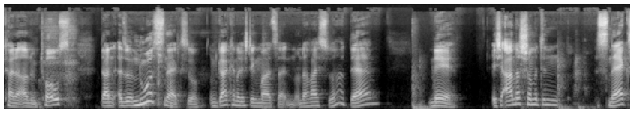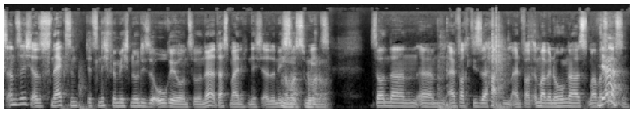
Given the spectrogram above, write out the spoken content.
keine Ahnung, Toast. Dann, also nur Snacks, so. Und gar keine richtigen Mahlzeiten. Und da weißt du, ah, damn. Nee. Ich ahne das schon mit den Snacks an sich. Also Snacks sind jetzt nicht für mich nur diese Oreo und so, ne? Das meine ich nicht. Also nicht Nummer- so Sweets. Sondern ähm, einfach diese Happen. Einfach immer, wenn du Hunger hast, mal was Ja. essen.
